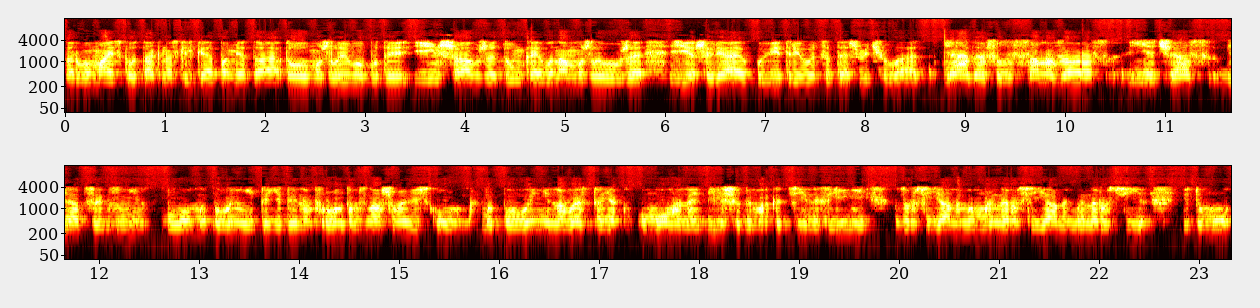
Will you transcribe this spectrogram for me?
Первомайського, так наскільки я пам'ятаю, то можливо буде інша вже думка, і вона можливо вже є, ширяє в повітрі. Ви це теж відчуваєте. Я гадаю, що саме зараз є час для цих змін, бо ми повинні йти єдиним фронтом з нашими військовими. Ми повинні навести як умога найбільше демаркаційних ліній з росіянами. Ми не росіяни, ми не Росія, і тому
